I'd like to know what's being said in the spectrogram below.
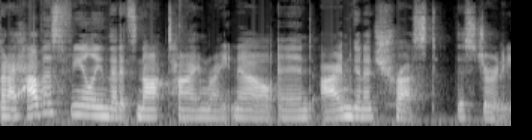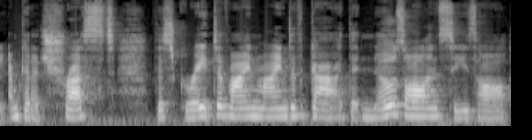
But I have this feeling that it's not time right now, and I'm going to trust this journey. I'm going to trust this great divine mind of God that knows all and sees all.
